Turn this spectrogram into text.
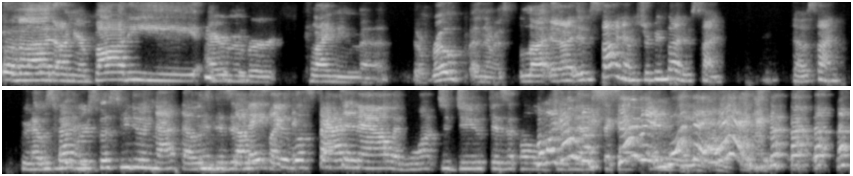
blood on your body. I remember climbing the the rope, and there was blood, and I, it was fine. I was dripping blood. It was fine. That was fine. We were That was supposed to be- fine. we were supposed to be doing that. That was. And does it that was, make like, you look back expected. now and want to do physical? Oh my God, I was like seven. What the heck?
